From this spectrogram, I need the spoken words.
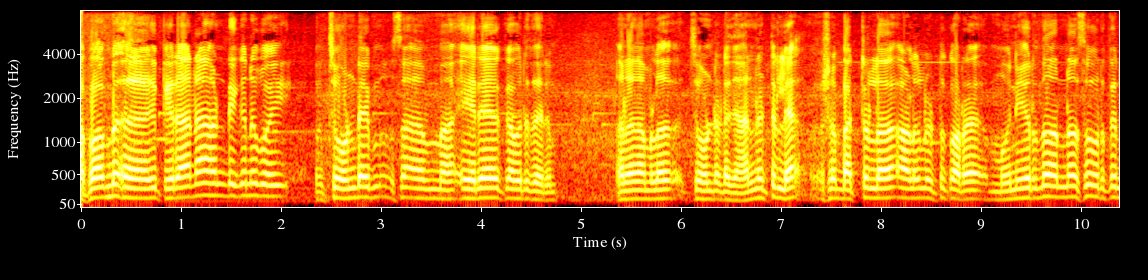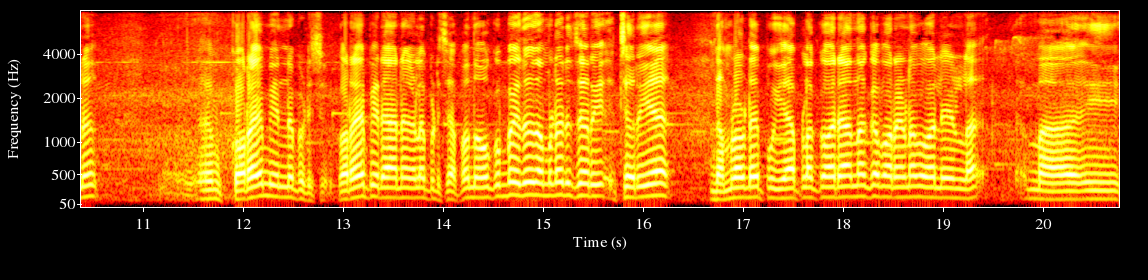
അപ്പം ഈ പിരാന ഹണ്ടിങ്ങിന് പോയി ചൂണ്ടയും ഏരിയയൊക്കെ അവർ തരും. അങ്ങനെ നമ്മൾ ചൂണ്ടിട്ട് ഞാൻ ഇട്ടില്ല പക്ഷെ മറ്റുള്ള ആളുകൾ ഇട്ട് കുറേ. മുനീർ എന്ന് പറഞ്ഞ സുഹൃത്തിന് കുറേ മീനിനെ പിടിച്ചു. കുറേ പിരാനകളെ പിടിച്ചു. അപ്പോൾ നോക്കുമ്പോൾ ഇത് നമ്മുടെ ഒരു ചെറിയ ചെറിയ നമ്മളവിടെ പുയ്യാപ്ലക്കോര എന്നൊക്കെ പറയണ പോലെയുള്ള ഈ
